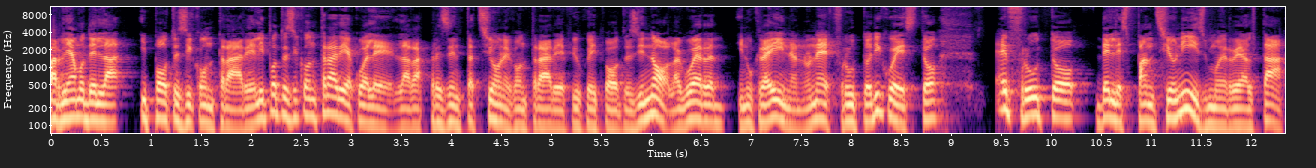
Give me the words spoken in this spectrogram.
Parliamo della ipotesi contraria. L'ipotesi contraria qual è? La rappresentazione contraria più che ipotesi? No, la guerra in Ucraina non è frutto di questo, è frutto dell'espansionismo in realtà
